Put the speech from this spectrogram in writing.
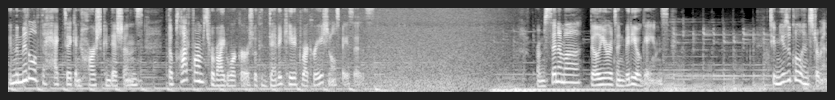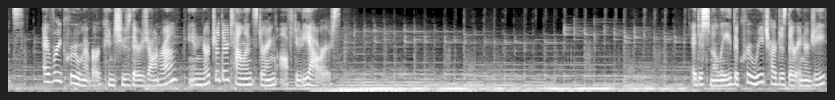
In the middle of the hectic and harsh conditions, the platforms provide workers with dedicated recreational spaces. From cinema, billiards, and video games, to musical instruments, every crew member can choose their genre and nurture their talents during off duty hours. Additionally, the crew recharges their energy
